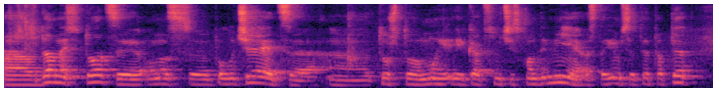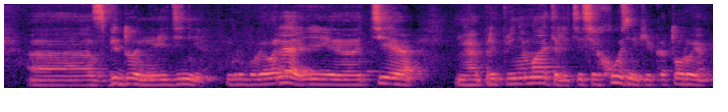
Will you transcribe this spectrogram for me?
А в данной ситуации у нас э, получается э, то, что мы, и как в случае с пандемией, остаемся тет-а-тет э, с бедой наедине, грубо говоря, и те предприниматели, те сельхозники, которые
